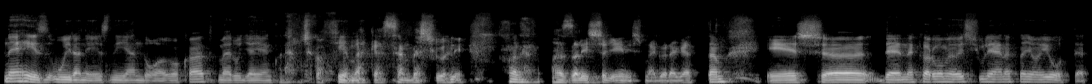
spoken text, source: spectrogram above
nehéz újra nézni ilyen dolgokat, mert ugye ilyenkor nem csak a filmmel kell szembesülni, hanem azzal is, hogy én is megöregettem, és, de ennek a Rómeó és Juliának nagyon jót tett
